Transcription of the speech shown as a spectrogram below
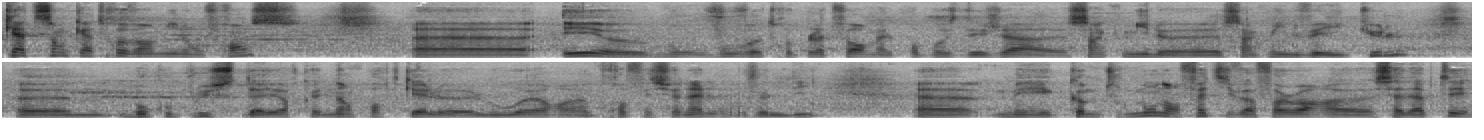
480 000 en France. Euh, et vous, votre plateforme, elle propose déjà 5000, 5000 véhicules, beaucoup plus d'ailleurs que n'importe quel loueur professionnel, je le dis. Euh, mais comme tout le monde, en fait, il va falloir euh, s'adapter,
